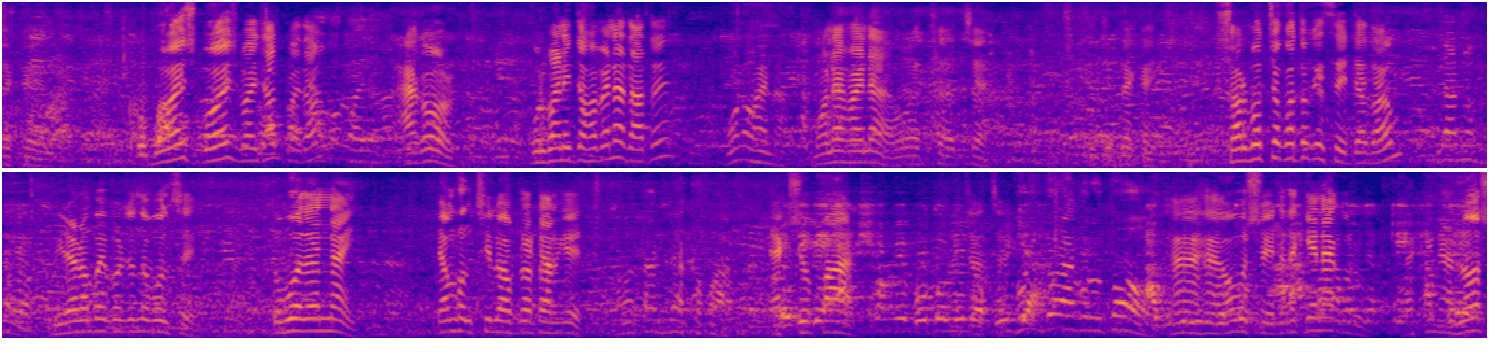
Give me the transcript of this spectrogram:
দেখেন। বয়স বয়স ভাইজান কয় দাম আগর। কুরবানিতে হবে না দাঁতে? মনে হয় না। মনে হয় না? ও আচ্ছা আচ্ছা। দেখাই সর্বোচ্চ কত গেছে? এটা দাম? বিরানব্বই পর্যন্ত বলছে। তবুও দেন নাই? কেমন ছিল আপনার টার্গেট একশো পার আচ্ছা, আচ্ছা। হ্যাঁ হ্যাঁ অবশ্যই এটাতে কেনা করুন লস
